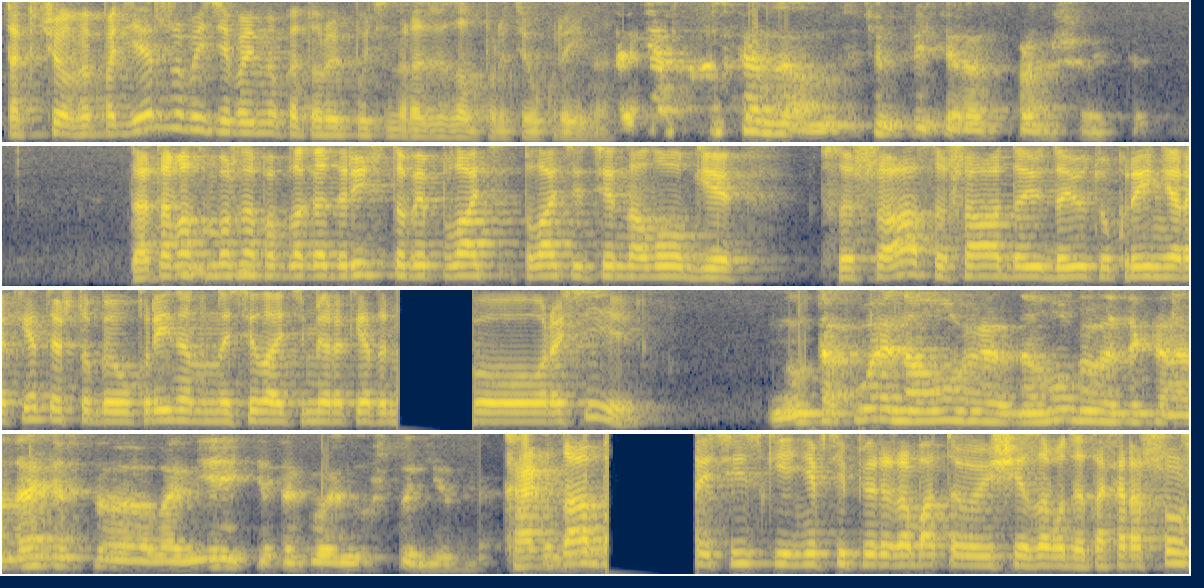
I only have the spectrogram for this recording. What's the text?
Так что, вы поддерживаете войну, которую Путин развязал против Украины? Так я же сказал, ну зачем третий раз спрашивать-то? Это вас можно поблагодарить, что вы плат- платите налоги в США. США дают, дают Украине ракеты, чтобы Украина наносила этими ракетами по России. Ну, такое налоговое, налоговое законодательство в Америке такое, ну что делать? Когда российские нефтеперерабатывающие заводы, это хорошо?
